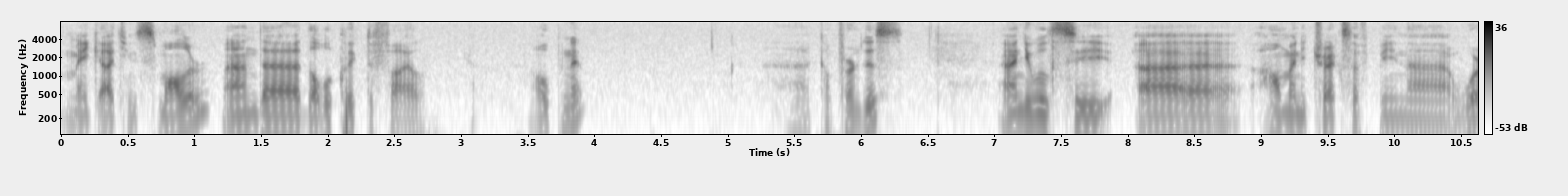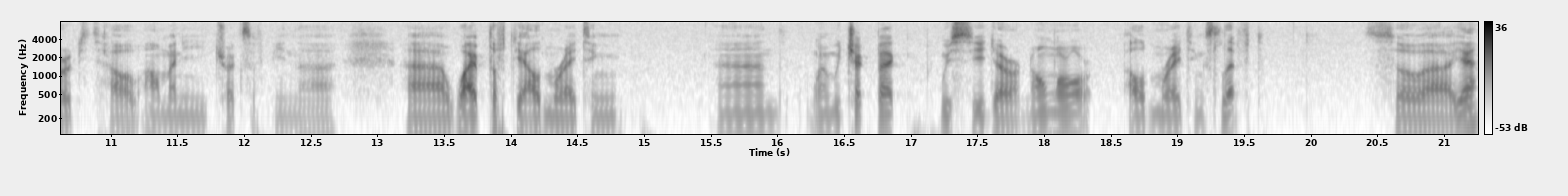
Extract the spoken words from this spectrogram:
make iTunes smaller and double click the file. Open it, confirm this, and you will see uh, how many tracks have been uh, worked, how, how many tracks have been uh, uh, wiped off the album rating. And when we check back we see there are no more album ratings left. So uh, yeah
